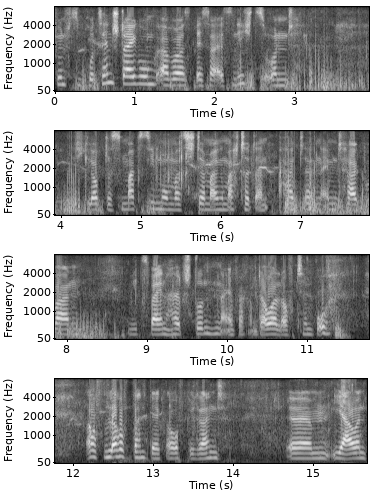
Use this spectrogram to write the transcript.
15% Steigung, aber ist besser als nichts. Und ich glaube, das Maximum, was ich da mal gemacht hat an, hat an einem Tag, waren wie zweieinhalb Stunden einfach im Dauerlauftempo auf dem Laufband bergauf gerannt. Ähm, ja, und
